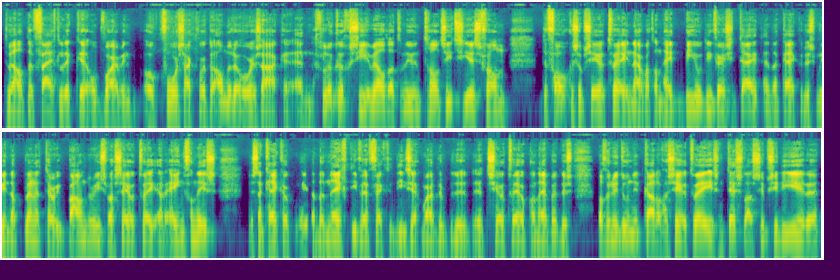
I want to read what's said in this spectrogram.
Terwijl de feitelijke opwarming ook veroorzaakt wordt door andere oorzaken. En gelukkig zie je wel dat er nu een transitie is van de focus op CO2 naar wat dan heet biodiversiteit. En dan kijken we dus meer naar planetary boundaries, waar CO2 er één van is. Dus dan kijken we ook meer naar de negatieve effecten die zeg maar, de, de, het CO2 ook kan hebben. Dus wat we nu doen in het kader van CO2 is een Tesla subsidiëren.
